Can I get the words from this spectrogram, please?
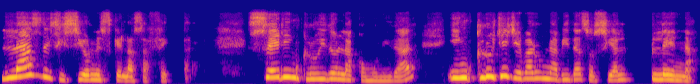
las decisiones que las afectan. Ser incluido en la comunidad incluye llevar una vida social plena,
